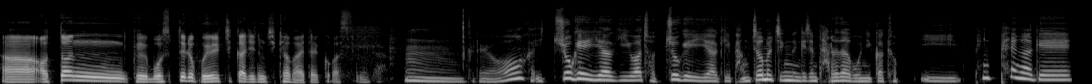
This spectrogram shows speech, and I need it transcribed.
어, 어떤 그 모습들을 보일지까지 좀 지켜봐야 될 것 같습니다. 음, 그래요. 이쪽의 이야기와 저쪽의 이야기 방점을 찍는 게 좀 다르다 보니까 겹, 이 팽팽하게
